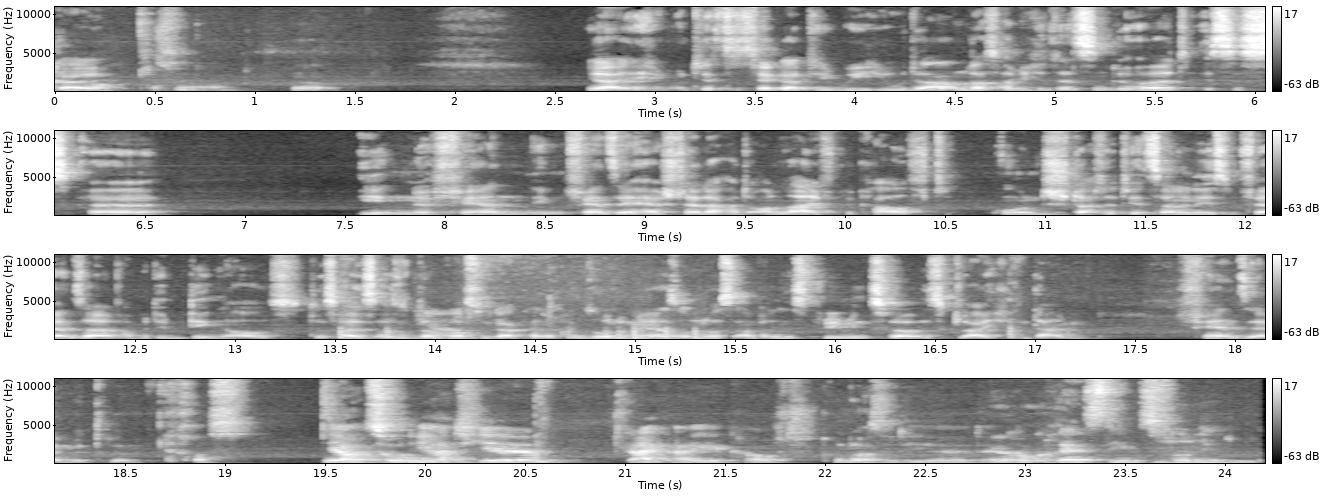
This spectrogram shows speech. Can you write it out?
Geil. auch klasse, ja. Ja. Ja, ich, und jetzt ist ja gerade die Wii U da. Und was habe ich jetzt letztens gehört? Ist es äh, irgendeine Fern, irgendein Fernseherhersteller hat OnLive gekauft und stattet jetzt seinen nächsten Fernseher einfach mit dem Ding aus. Das heißt also, da Ja. brauchst du gar keine Konsole mehr, sondern du hast einfach den Streaming-Service gleich in deinem Fernseher mit drin. Krass. Ja, und Sony hat hier Gaikai gekauft. Genau. Also die, der Ja. Konkurrenzdienst von Mhm. dem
